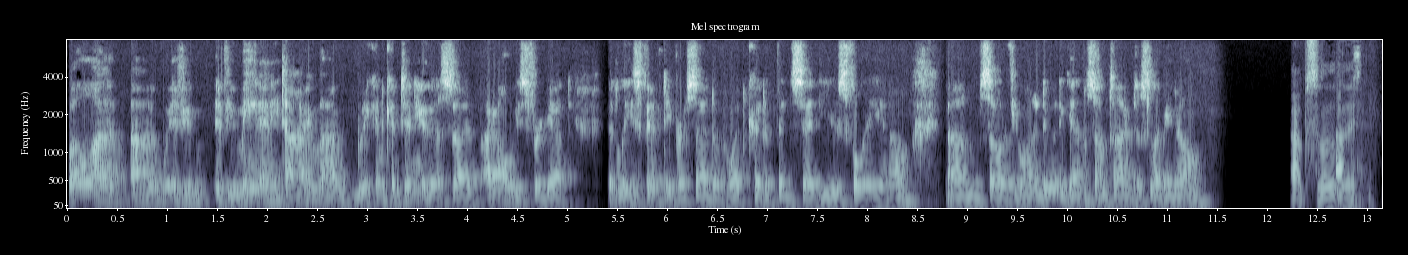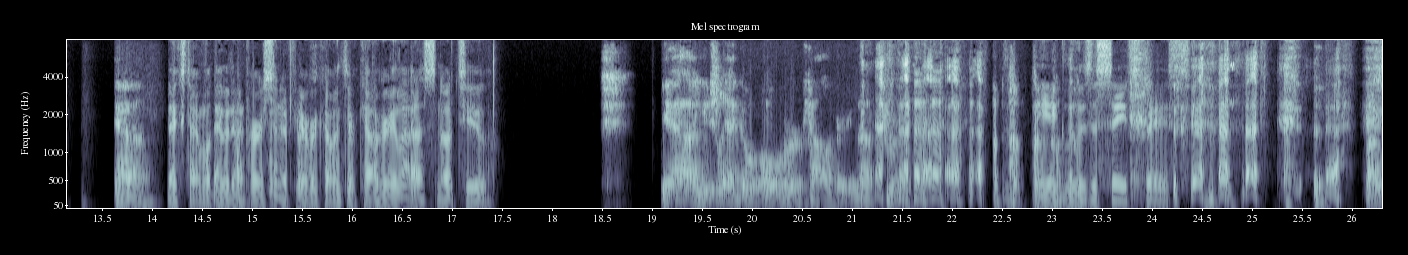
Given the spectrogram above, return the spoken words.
Well, uh, uh, if you if you meet anytime, uh, we can continue this. I, I always forget at least fifty percent of what could have been said usefully. You know, um, so if you want to do it again sometime, just let me know. Absolutely. Yeah. Next time we'll do it in person. If you're ever coming through Calgary, let us know too. Yeah, usually I go over Calgary, not through. The igloo is a safe space. my,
